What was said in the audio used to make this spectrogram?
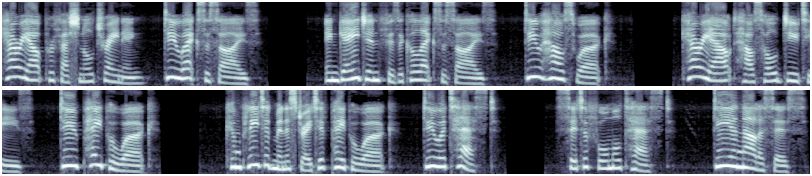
Carry out professional training. Do exercise. Engage in physical exercise. Do housework. Carry out household duties. Do paperwork. Complete administrative paperwork. Do a test. Sit a formal test. D. Analysis.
